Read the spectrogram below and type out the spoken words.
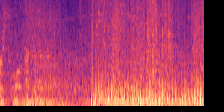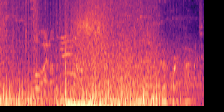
First core activated. Mum. Good work, pilot.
